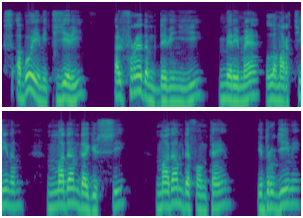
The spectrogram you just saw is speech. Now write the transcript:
с обоими Тьерри, Альфредом де Виньи, Мериме, Ламартином, мадам д'Агюсси, мадам де Фонтейн и другими.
